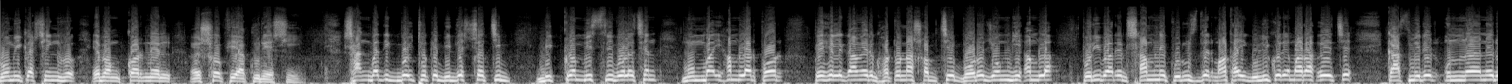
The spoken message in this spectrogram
বমিকা সিংহ এবং কর্নেল সোফিয়া কুরেশি। সাংবাদিক বৈঠকে বিদেশ সচিব বিক্রম মিশ্রি বলেছেন, মুম্বাই হামলার পর পেহেলগামের ঘটনা সবচেয়ে বড় জঙ্গি হামলা। পরিবারের সামনে পুরুষদের মাথায় গুলি করে মারা হয়েছে। কাশ্মীরের উন্নয়নের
